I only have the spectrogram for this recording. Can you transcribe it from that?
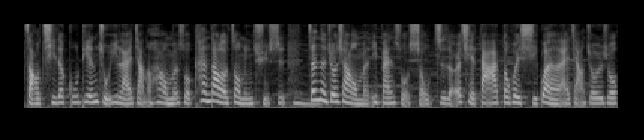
早期的古典主义来讲的话，我们所看到的奏鸣曲式，真的就像我们一般所熟知的，而且大家都会习惯的来讲，就是说，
